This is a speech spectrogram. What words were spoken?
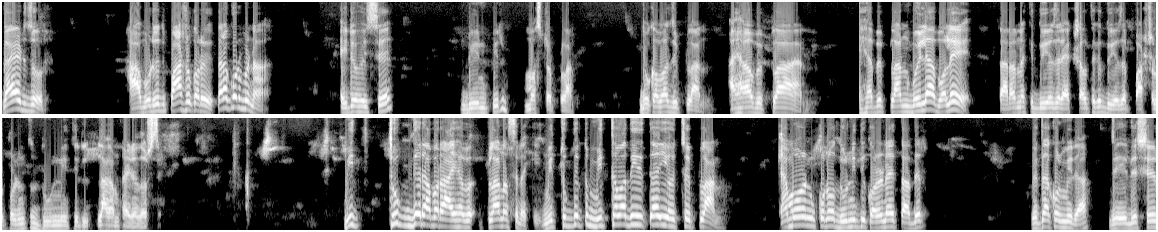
গায়ের জোর। ভোট যদি পাশও করে, তারা করবে না। এটা হয়েছে বিএনপির মাস্টার প্ল্যান, ধোকাবাজি plan. I have a plan. I have a plan বইলা বলে তারা নাকি দুই হাজার এক সাল থেকে দুই হাজার পাঁচ সাল পর্যন্ত দুর্নীতির লাগাম টাইনা ধরছে। মিথ্যুকদের আবার আই হ্যাভ প্ল্যান আছে নাকি? মিথ্যুকদের তো মিথ্যাবাদীটাই হচ্ছে প্ল্যান এমন কোন দুর্নীতি করে নাই তাদের নেতাকর্মীরা যে এদেশের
